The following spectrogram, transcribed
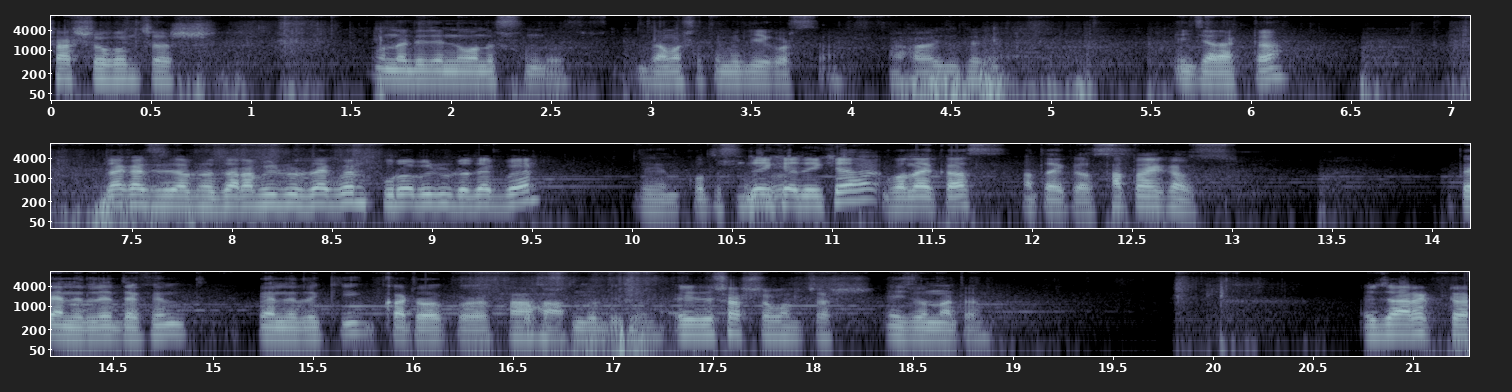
সাতশো পঞ্চাশ। ওনার ডিজাইন অনেক সুন্দর। জামার সাথে মিলিয়ে করছে। হ্যাঁ এই যে দেখেন। এই যার একটা দেখাচ্ছি যে আপনার যারা ভিডিও দেখবেন পুরো ভিডিওটা দেখবেন দেখেন কত সুন্দর। দেখে দেখে গলায় কাজ হাতায় কাজ। হাতায় কাজ। প্যানেলে দেখেন প্যানেলে কি কাটওয়ার্ক করা। সুন্দর ডিজাইন এই যে সাতশো পঞ্চাশ। এই জন্যটা এই যে আরেকটা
